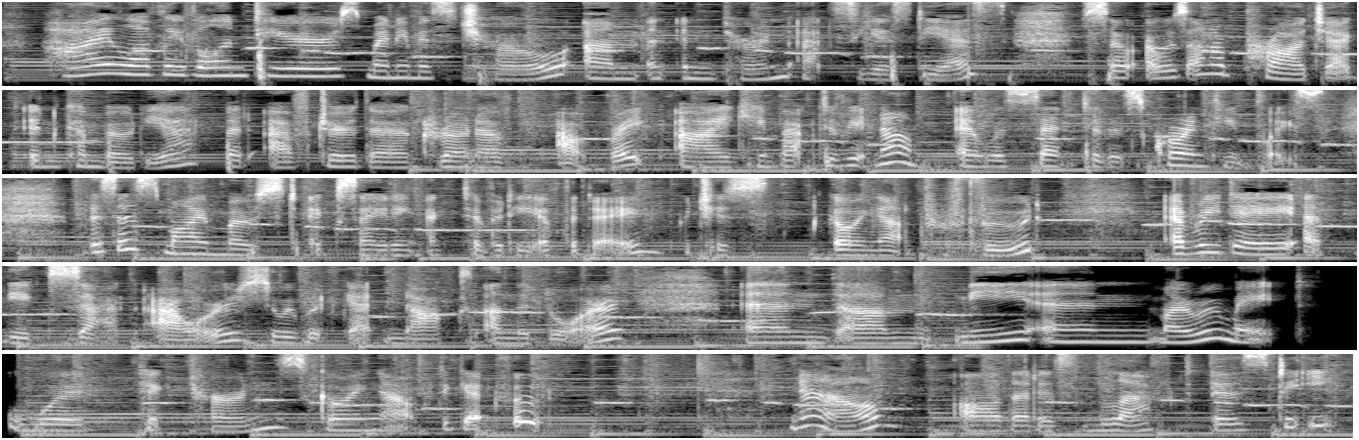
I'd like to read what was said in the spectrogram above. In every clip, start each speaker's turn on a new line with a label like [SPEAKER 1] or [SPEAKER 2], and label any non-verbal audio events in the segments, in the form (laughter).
[SPEAKER 1] Hi, lovely volunteers. My name is Chau. I'm an intern at CSDS. So, I was on a project in Cambodia, but after the corona outbreak, I came back to Vietnam and was sent to this quarantine place. This is my most exciting activity of the day, which is going out for food. Every day at the exact hours, we would get knocks on the door, and um, me and my roommate would take turns going out to get food. Now, all that is left is to eat.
